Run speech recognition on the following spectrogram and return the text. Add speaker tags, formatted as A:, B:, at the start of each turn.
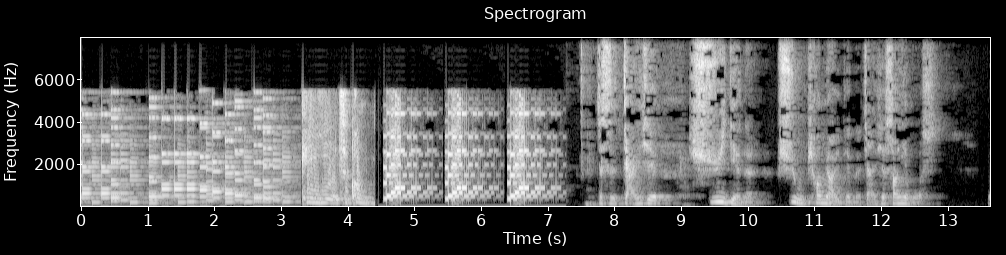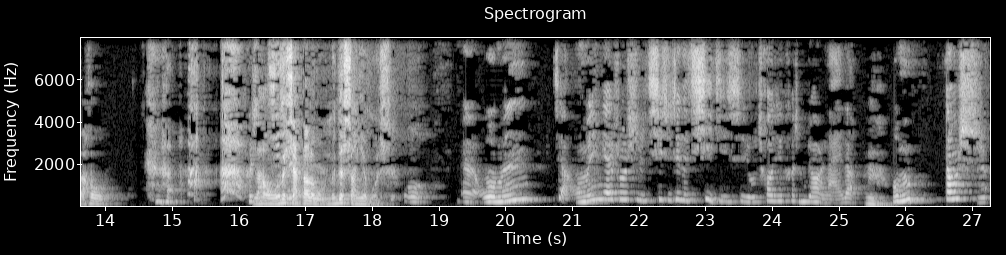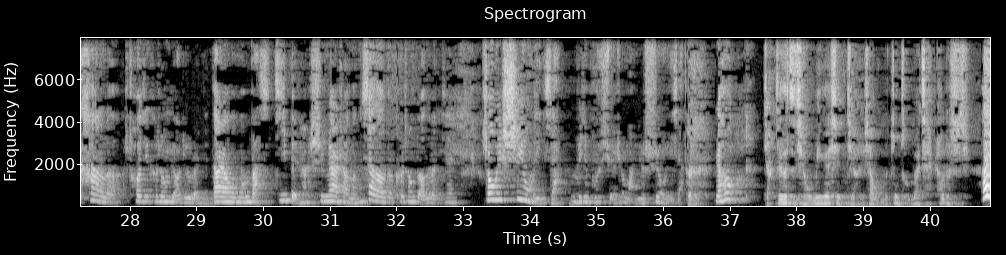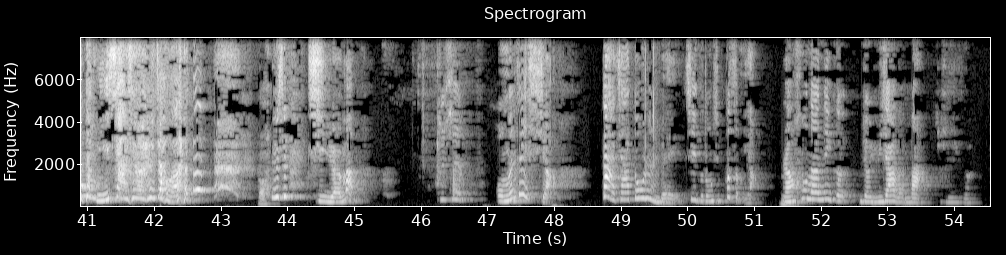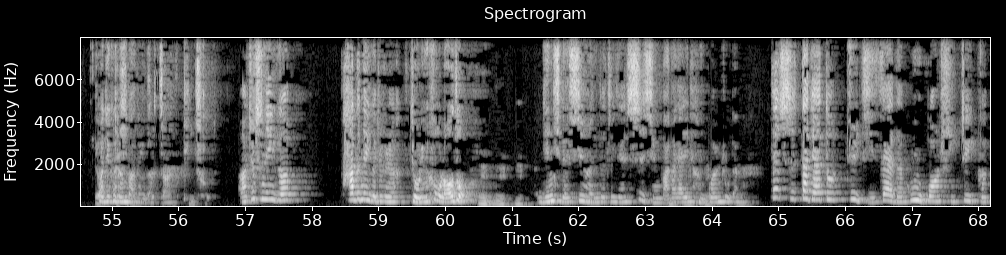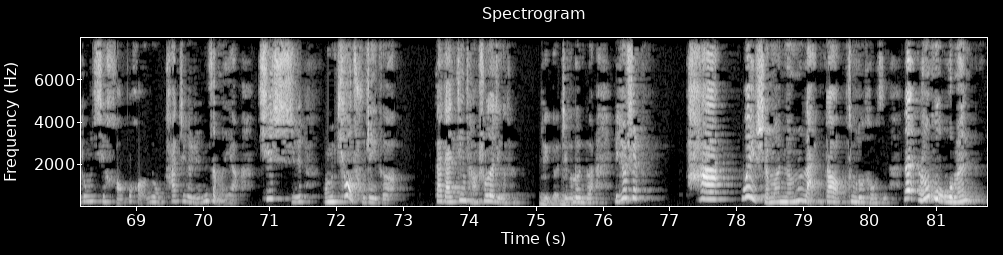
A: K 夜吃空，
B: 就是讲一些虚一点的、虚无缥缈一点的，讲一些商业模式，然后，然后我们想到了我们的商业模式。
C: 我，嗯，我们这样，我们应该说是，其实这个契机是由超级课程表而来的。
B: 嗯
C: 我们当时看了超级课程表这个软件，当然我们把基本上市面上能下到的课程表的软件稍微试用了一下，毕竟不是学生嘛，也就试用了一下。
B: 对，
C: 然后，
B: 讲这个之前，我们应该先讲一下我们众筹卖彩票的事情
C: 哎，等一下，先让人讲完。
B: 啊。
C: 就是起源嘛，就是我们在想，大家都认为这个东西不怎么样，
B: 嗯
C: 然后呢，那个叫瑜伽文吧，就是那个超级课程表那个
B: 这长得挺丑的。
C: 啊，就是那个他的那个就是九零后老总
B: 嗯嗯嗯，
C: 引起的新闻的这件事情吧，大家也很关注的。
B: 嗯
C: 但是大家都聚集在的目光是这个东西好不好用，他这个人怎么样？其实我们跳出这个大家经常说的这个这个
B: 嗯
C: 这个论断，也就是他为什么能揽到这么多投资？那如果我们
